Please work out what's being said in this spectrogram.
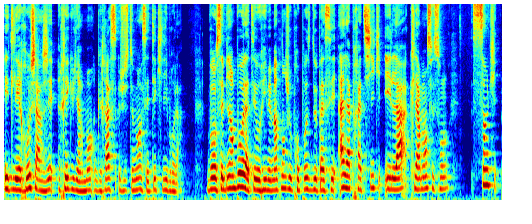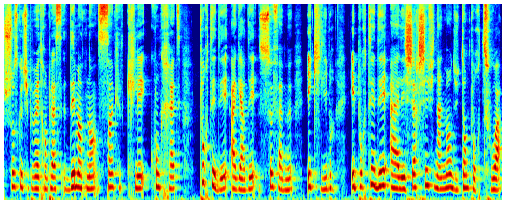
et de les recharger régulièrement grâce justement à cet équilibre-là. Bon, c'est bien beau la théorie, mais maintenant je vous propose de passer à la pratique. Et là, clairement, ce sont cinq choses que tu peux mettre en place dès maintenant, cinq clés concrètes pour t'aider à garder ce fameux équilibre et pour t'aider à aller chercher finalement du temps pour toi,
